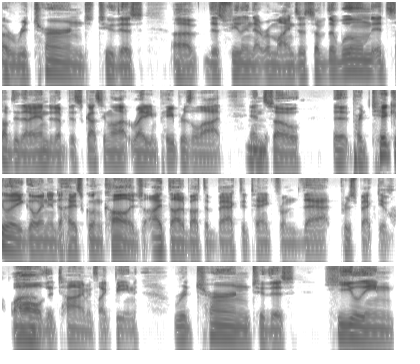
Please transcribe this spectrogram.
uh, returned to this uh, this feeling that reminds us of the womb. It's something that I ended up discussing a lot, writing papers a lot. Mm. And so, uh, particularly going into high school and college, I thought about the Bacta tank from that perspective Wow. all the time. It's like being returned to this healing,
